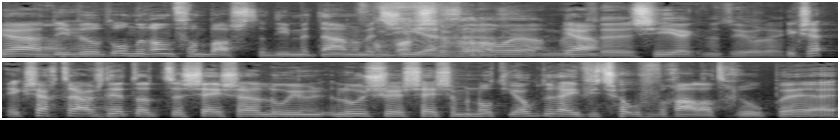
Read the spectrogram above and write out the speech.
Ja, die wil het onderhand van Basten. Die met name met Van Basten Ziyech, vooral, eh, ja. Met ja. eh, Ziyech natuurlijk. Ik zag, ik zag trouwens net dat eh, Cesar Louis, Louis Cesar Manotti ook nog even iets over verhaal had geroepen. Hij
